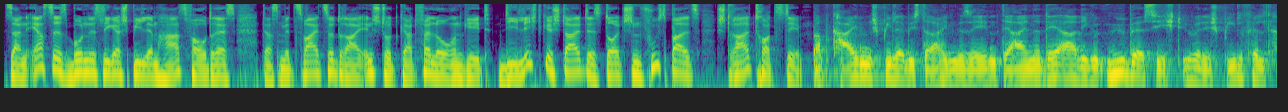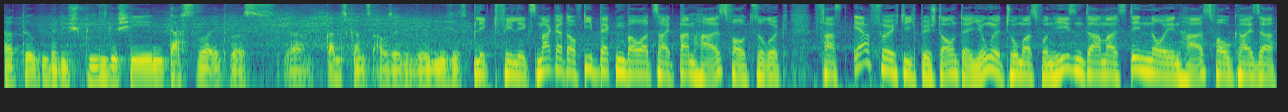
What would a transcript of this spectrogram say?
sein erstes Bundesligaspiel im HSV-Dress, das mit 2 zu 3 in Stuttgart verloren geht. Die Lichtgestalt des deutschen Fußballs strahlt trotzdem. Ich habe keinen Spieler bis dahin gesehen, der eine derartige Übersicht über das Spielfeld hatte und über das Spielgeschehen. Das war etwas ja, ganz, ganz Außergewöhnliches. Blickt Felix Magath auf die Beckenbauerzeit beim HSV zurück. Fast ehrfürchtig bestaunt der junge Thomas von Hiesen damals den neuen HSV-Kaiser,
